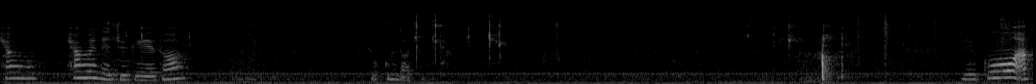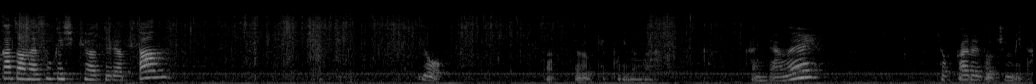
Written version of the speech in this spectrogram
향, 향을 내주기 위해서 조금 넣어줍니다. 그리고 아까 전에 소개시켜드렸던 요 아, 이렇게 보이는 거야. 간장을 젓갈을 넣어줍니다.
